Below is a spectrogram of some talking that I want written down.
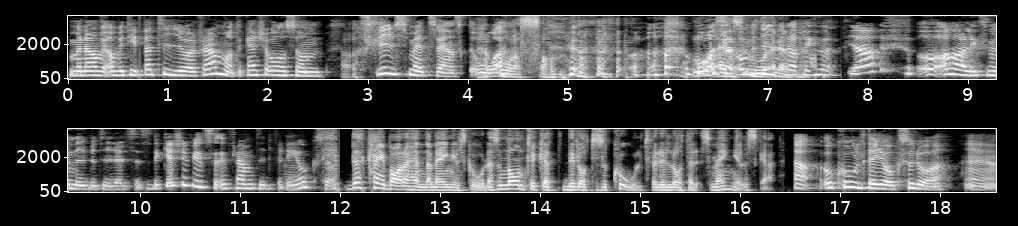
menar, om, vi, om vi tittar tio år framåt, det kanske awesome Ja. skrivs med ett svenskt å. Så, och betyder något liksom. Ja, och har liksom en ny betydelse. Så det kanske finns en framtid för det också. det kan ju bara hända med engelska ord. Alltså någon tycker att det låter så coolt för det låter som engelska. Ja, och coolt är ju också då eh,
